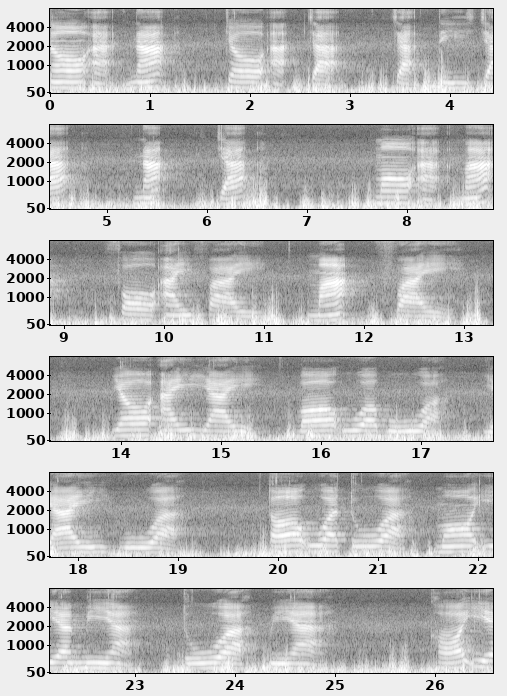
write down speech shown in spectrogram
นออะนะ จออะจะจะตีจะนะจะมออะมะฟอไอไฟ มะไฟ ยอไอใยบออัวบัว ใยบัว ตออัวตัว มอเอียเมีย ตัวเมีย ขอเอีย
